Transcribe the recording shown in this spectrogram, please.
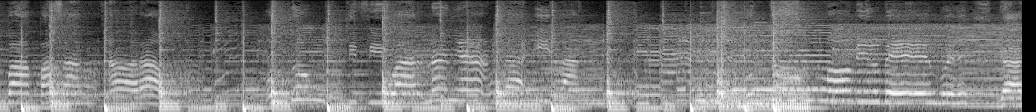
Lupa pasang alarm. Untung TV warnanya nggak hilang. Untung mobil BMW nggak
